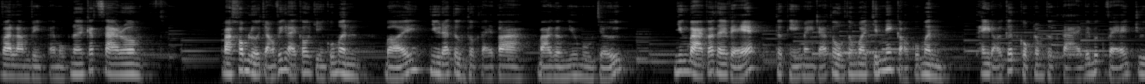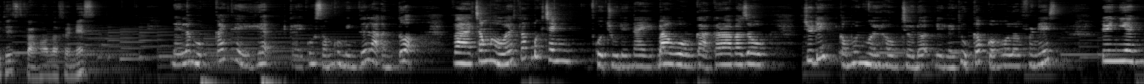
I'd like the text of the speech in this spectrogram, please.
và làm việc tại một nơi cách xa Rome. Bà không lựa chọn viết lại câu chuyện của mình bởi, như đã tường thuật tại tòa, bà gần như mù chữ. Nhưng bà có thể vẽ, thực hiện màn trả thù thông qua chính nét cọ của mình, thay đổi kết cục trong thực tại với bức vẽ Judith và Holofernes. Đấy là một cách thể hiện cái cuộc sống của mình rất là ấn tượng và trong hầu hết các bức tranh của chủ đề này bao gồm cả Caravaggio, Judith có một người hầu chờ đợi để lấy thủ cấp của Holofernes. Tuy nhiên,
